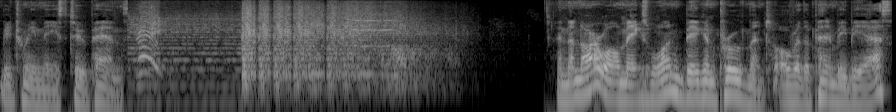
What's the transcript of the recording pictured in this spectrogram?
between these two pens. And the Narwhal makes one big improvement over the Pen BBS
